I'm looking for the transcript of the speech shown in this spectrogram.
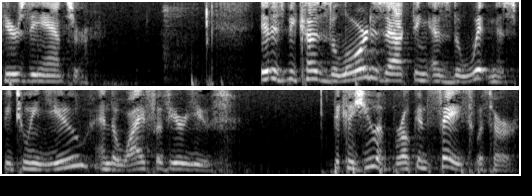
Here's the answer It is because the Lord is acting as the witness between you and the wife of your youth, because you have broken faith with her,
